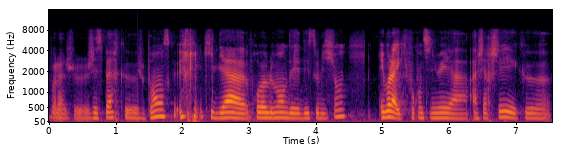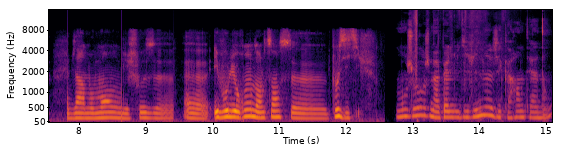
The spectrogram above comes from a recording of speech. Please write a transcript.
voilà, j'espère que, je pense qu'il y a probablement des, solutions et voilà, qu'il faut continuer à, chercher et qu'il euh, y a bien un moment où les choses euh, évolueront dans le sens euh, positif. Bonjour, je m'appelle Ludivine, j'ai 41 ans.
